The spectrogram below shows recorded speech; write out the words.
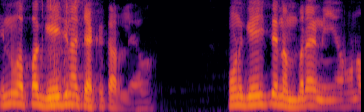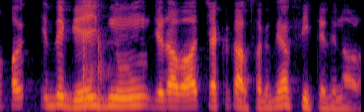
ਇਹਨੂੰ ਆਪਾਂ ਗੇਜ ਨਾਲ ਚੈੱਕ ਕਰ ਲਿਆ ਵਾ। ਹੁਣ ਗੇਜ ਤੇ ਨੰਬਰ ਹੈ ਨਹੀਂ ਆ, ਹੁਣ ਆਪਾਂ ਇਹਦੇ ਗੇਜ ਨੂੰ ਜਿਹੜਾ ਵਾ ਚੈੱਕ ਕਰ ਸਕਦੇ ਆ ਫੀਤੇ ਦੇ ਨਾਲ।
